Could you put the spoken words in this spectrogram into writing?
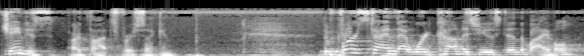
Changes our thoughts for a second. The first time that word come is used in the Bible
